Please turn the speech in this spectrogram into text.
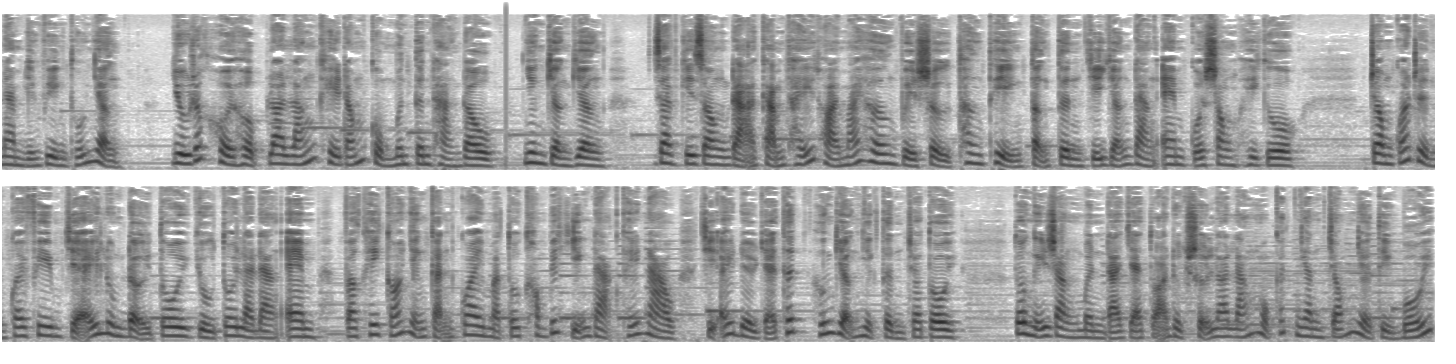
nam diễn viên thú nhận. Dù rất hồi hộp lo lắng khi đóng cùng minh tinh hàng đầu, nhưng dần dần, Jang Ki Jong đã cảm thấy thoải mái hơn vì sự thân thiện tận tình chỉ dẫn đàn em của Song Hye Kyo. Trong quá trình quay phim, chị ấy luôn đợi tôi dù tôi là đàn em và khi có những cảnh quay mà tôi không biết diễn đạt thế nào, chị ấy đều giải thích, hướng dẫn nhiệt tình cho tôi. Tôi nghĩ rằng mình đã giải tỏa được sự lo lắng một cách nhanh chóng nhờ tiền bối.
